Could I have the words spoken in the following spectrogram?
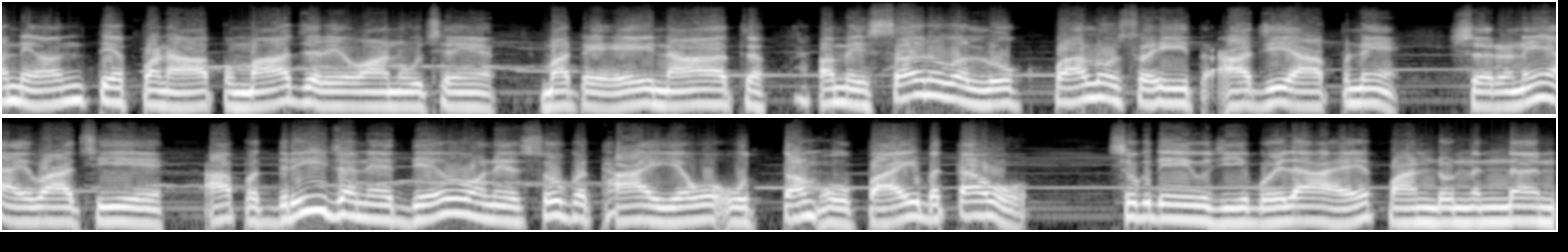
અને અંતે પણ આપમાં જ રહેવાનું છે માટે હે નાથ, અમે સર્વ લોકપાલો સહિત આજે આપને શરણે આવ્યા છીએ. આપ દ્રિજ અને દેવોને શુભ થાય એવો ઉત્તમ ઉપાય બતાવો. સુખદેવજી બોલ્યા, હે પાંડુનંદન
